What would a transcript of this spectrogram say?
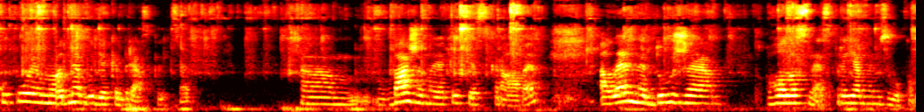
купуємо одне будь-яке брязкальце. Ем, бажано якесь яскраве, але не дуже голосне, з приємним звуком.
